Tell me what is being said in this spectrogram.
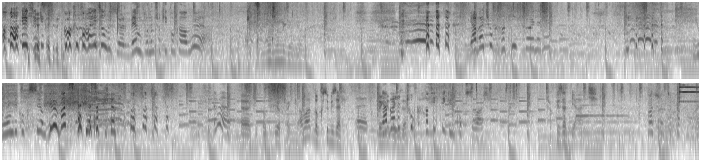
Hayır çünkü Yeseydin. koklamaya çalışıyorum. Benim burnum çok iyi koku almıyor ya. Burnunu görüyorum. Ya böyle çok hafif böyle bir... Yoğun bir kokusu yok değil mi? Bak sen ne sokuyorsun. değil mi? Evet kokusu yok pek ama dokusu güzel. Evet. Rengi ya de böyle güzel. çok hafif bir gül kokusu var. Çok güzel bir ağaç. Bak şurası çok tatlı.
